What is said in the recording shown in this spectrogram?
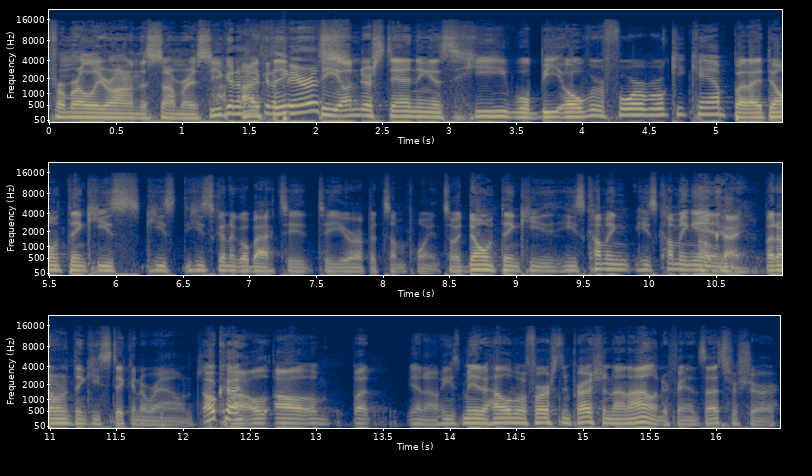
from earlier on in the summer? Is he going to I make an think appearance? the understanding is he will be over for rookie camp, but I don't think he's he's he's going to go back to, to Europe at some point. So I don't think he he's coming he's coming in, Okay. but I don't think he's sticking around. Okay. I'll, I'll, but you know he's made a hell of a first impression on Islander fans, that's for sure.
